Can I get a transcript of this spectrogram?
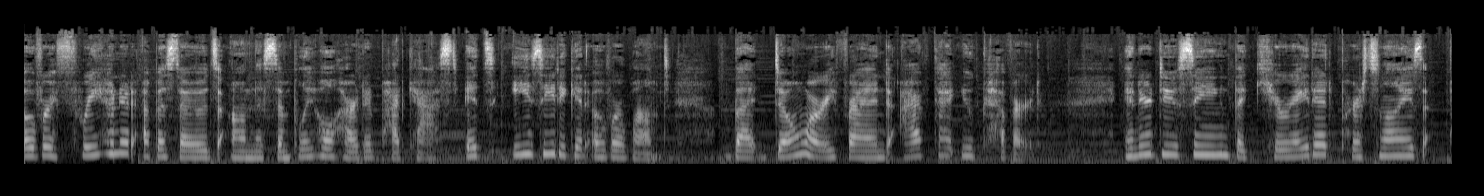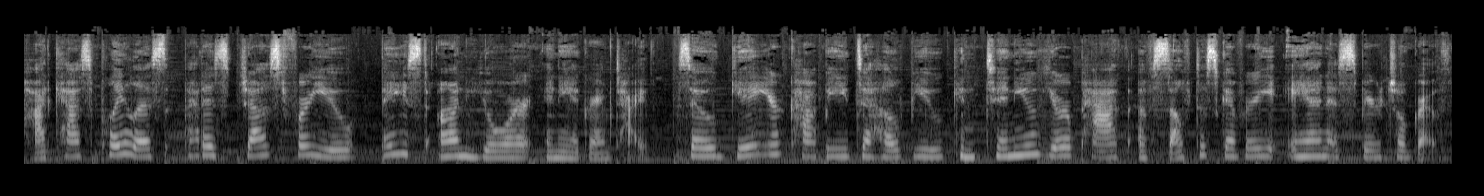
over 300 episodes on the Simply Wholehearted podcast, it's easy to get overwhelmed. But don't worry, friend, I've got you covered. Introducing the curated personalized podcast playlist that is just for you based on your Enneagram type. So get your copy to help you continue your path of self discovery and spiritual growth.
